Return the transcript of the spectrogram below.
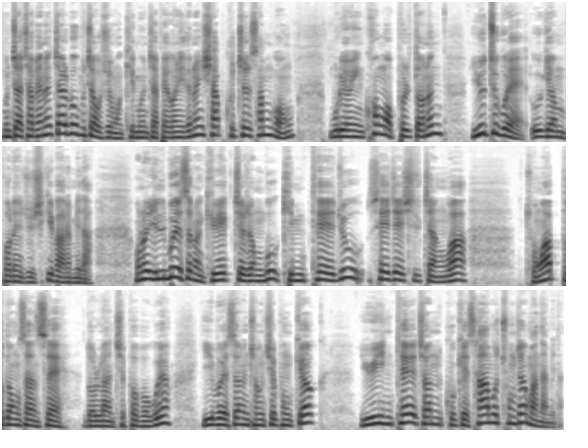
문자 참여는 짧은 문자 오시면 긴 문자 100원이 드는 샵 9730 무료인 콩 어플 또는 유튜브에 의견 보내주시기 바랍니다. 오늘 1부에서는 기획재정부 김태주 세제실장과 종합부동산세 논란 짚어보고요. 2부에서는 정치 본격 유인태 전 국회 사무총장 만납니다.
